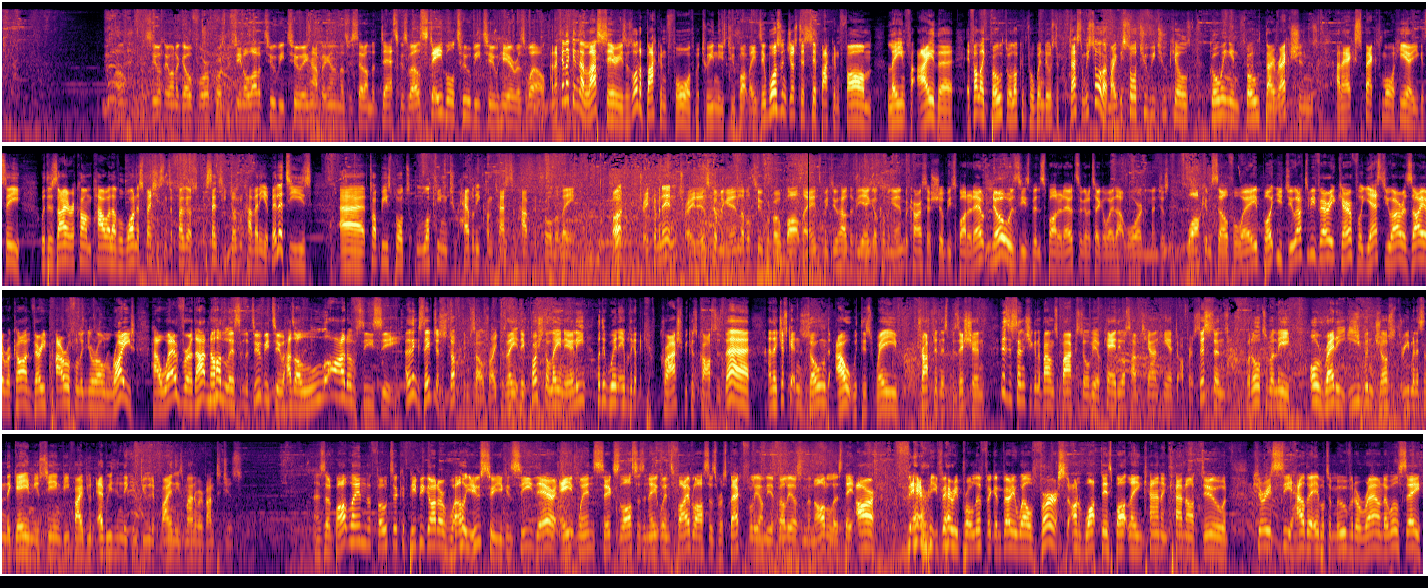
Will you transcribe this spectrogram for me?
Well, we'll see what they want to go for. Of course, we've seen a lot of 2v2ing happening, as we said, on the desk as well. Stable 2v2 here as well. And I feel like in the last series, there's a lot of back and forth between these two bot lanes. It wasn't just a sit back and farm lane for either. It felt like both were looking for windows to contest, and we saw that, right? We saw 2v2 kills going in both directions, and I expect more here. You can see with the Rakan power level 1, especially since Aphelios essentially doesn't have any abilities, uh, Top Esports looking to heavily contest and have control of the lane. But trade coming in. Trade is coming in. Level 2 for both bot lanes. We do have the Viego coming in. Bacarsa should be spotted out. Knows he's been spotted out, so going to take away that ward and then just walk himself away. But you do have to be very careful. Yes, you are a Xayah Rakan, very powerful in your own right. However, that Nautilus in the 2v2 has a lot of CC. I think they've just stuck themselves, right? Because they, they pushed the lane early, but they weren't able to get the crash because Karsa is there, and they're just getting zoned out with this wave trapped in this position. It is essentially going to bounce back, so it'll be okay. They also have Tian here to offer assistance, but ultimately, already, even just three minutes in the game, you're seeing V5 doing everything they can do to find these mana advantages. And so bot lane, the Photic and PPGod are well used to. You can see there, 8 wins, 6 losses, and 8 wins, 5 losses, respectfully, on the Aphelios and the Nautilus. They are very, very prolific and very well versed on what this bot lane can and cannot do. And curious to see how they're able to move it around. I will say,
